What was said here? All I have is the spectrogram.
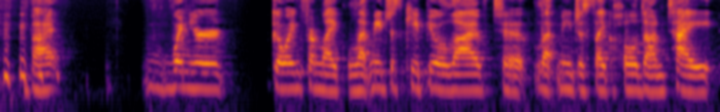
but when you're going from like, let me just keep you alive to let me just like hold on tight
